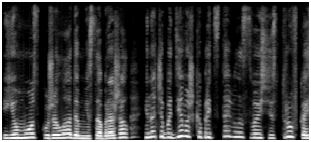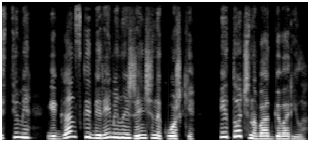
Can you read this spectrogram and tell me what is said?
Ее мозг уже ладом не соображал, иначе бы девушка представила свою сестру в костюме гигантской беременной женщины-кошки и точно бы отговорила.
